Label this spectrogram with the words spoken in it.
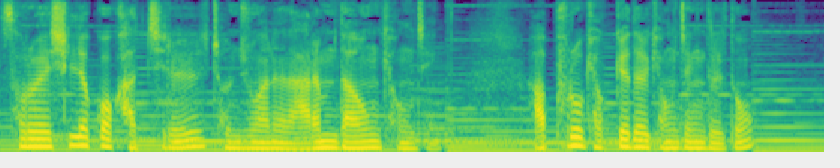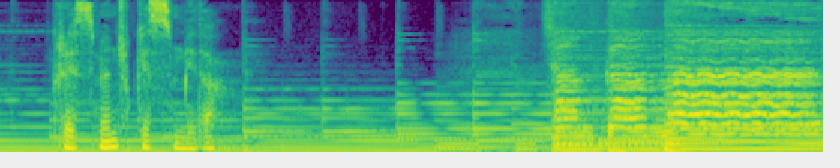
서로의 실력과 가치를 존중하는 아름다운 경쟁. 앞으로 겪게 될 경쟁들도 그랬으면 좋겠습니다. 잠깐만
